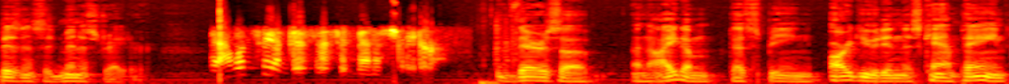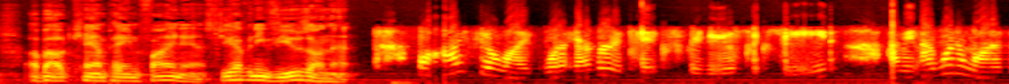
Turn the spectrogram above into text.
business administrator? I would say a business administrator. There's a an item that's being argued in this campaign about campaign finance. Do you have any views on that? Well, like whatever it takes for you to succeed, I mean, I wouldn't want to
